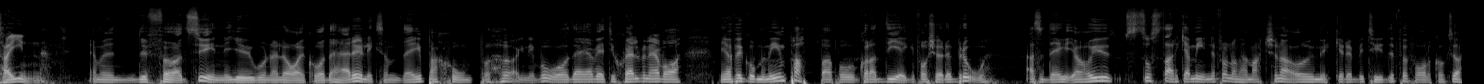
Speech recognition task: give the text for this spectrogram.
ta in. Ja, men du föds ju in i Djurgården eller AIK, det här är ju liksom, det är ju passion på hög nivå, och det, jag vet ju själv när jag var, när jag fick gå med min pappa på att kolla Degerfors Örebro, Alltså det, jag har ju så starka minnen från de här matcherna och hur mycket det betyder för folk också.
